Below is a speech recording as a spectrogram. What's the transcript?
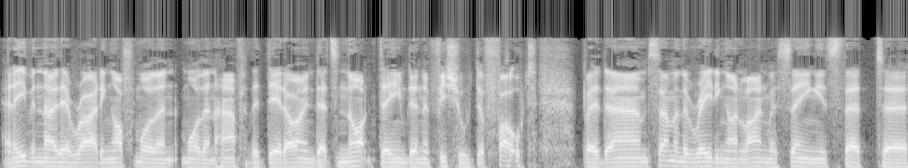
And even though they're writing off more than more than half of the debt owned, that's not deemed an official default. But um, some of the reading online we're seeing is that uh,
